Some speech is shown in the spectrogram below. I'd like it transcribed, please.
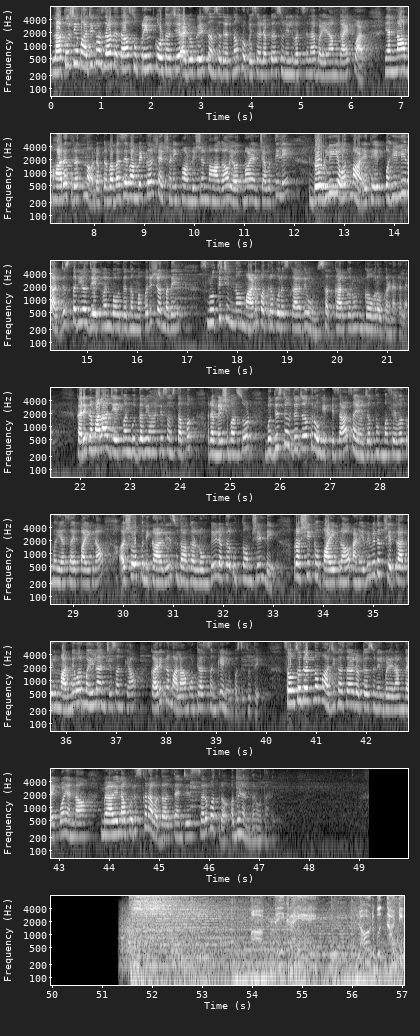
लातूरचे माजी खासदार तथा supreme कोर्टाचे advocate Sansad Ratna professor doctor Sunil Vatsala Baliram Gaikwad यांना भारतरत्न डॉक्टर बाबासाहेब आंबेडकर शैक्षणिक फाउंडेशन महागाव यवतमाळ यांच्या वतीने डोरली यवतमाळ येथे पहिली राज्यस्तरीय जेतवन बौद्ध धम्म परिषदमध्ये स्मृतिचिन्ह मानपत्र पुरस्कार देऊन सत्कार करून गौरव करण्यात आलाय. कार्यक्रमाला जेतवन बुद्ध विहारचे संस्थापक रमेश बनसोड बुद्धिस्ट उद्योजक रोहित पिसाळ संयोजक धम्मसेवक भैयासाहेब पाईकराव अशोक निकाळजे सुधाकर लोमटे डॉक्टर उत्तम शेंडे प्रशिक बाईकराव आणि विविध क्षेत्रातील मान्यवर महिलांची संख्या कार्यक्रमाला मोठ्या संख्येने उपस्थित होते. संसदरत्न माजी खासदार डॉक्टर सुनील बळीराम गायकवाड यांना मिळालेल्या पुरस्काराबद्दल त्यांचे सर्वत्र अभिनंदन होत आहे. बुद्धा टी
